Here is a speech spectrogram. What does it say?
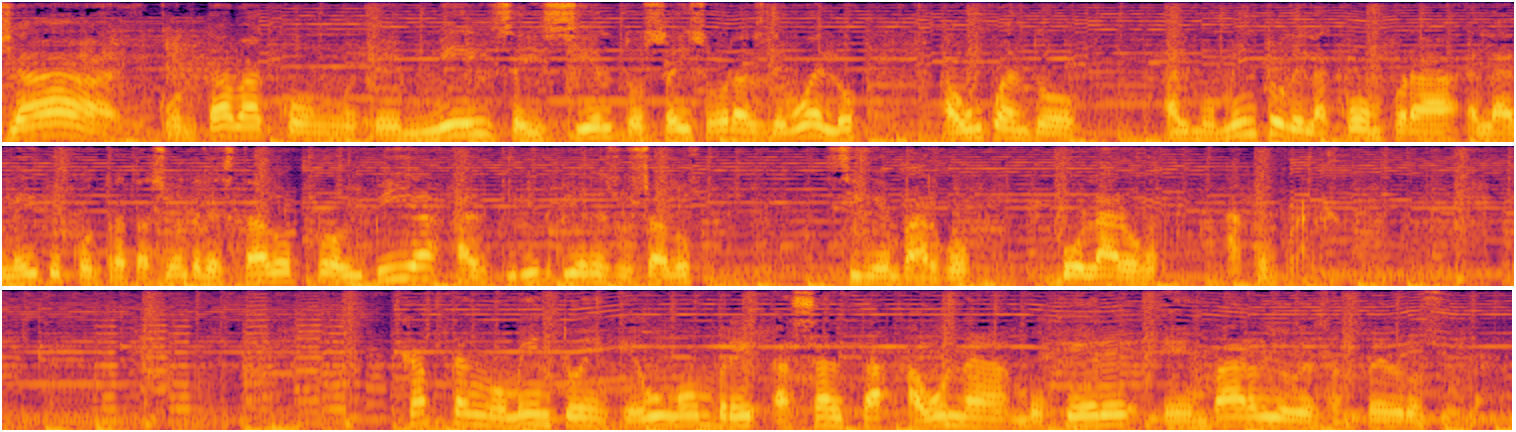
ya contaba con 1.606 eh, horas de vuelo, aun cuando al momento de la compra la ley de contratación del Estado prohibía adquirir bienes usados, sin embargo, volaron a comprar. Captan momento en que un hombre asalta a una mujer en barrio de San Pedro Sula.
